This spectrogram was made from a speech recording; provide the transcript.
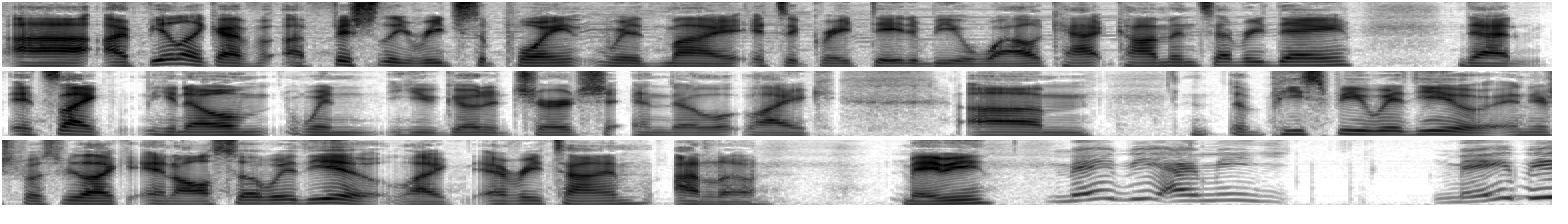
Uh, I feel like I've officially reached the point with my "It's a great day to be a Wildcat" comments every day. That it's like you know when you go to church and they're like, um, "The peace be with you," and you're supposed to be like, "And also with you." Like every time, I don't know, maybe. Maybe I mean, maybe,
